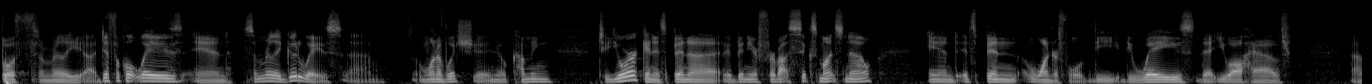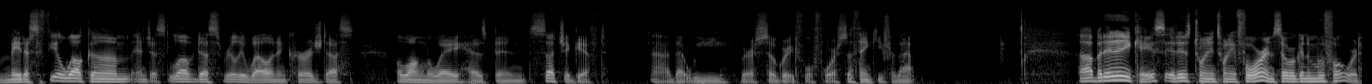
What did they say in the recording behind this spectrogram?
both some really uh, difficult ways and some really good ways. Um, one of which, uh, you know, coming to York, and it's been, uh, I've been here for about six months now and it's been wonderful. The the ways that you all have uh, made us feel welcome and just loved us really well and encouraged us along the way has been such a gift uh, that we we are so grateful for. So thank you for that. Uh, but in any case, it is 2024, and so we're going to move forward.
